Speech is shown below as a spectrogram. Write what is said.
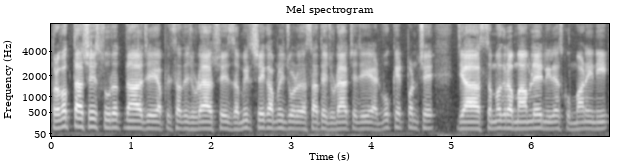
પ્રવક્તા છે સુરતના જે આપણી સાથે જોડાયા છે. જમીર શેખ આપણી સાથે જોડાયા છે. જે એડવોકેટ પણ છે. જે આ સમગ્ર મામલે નિલેશ કુંભાણીની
